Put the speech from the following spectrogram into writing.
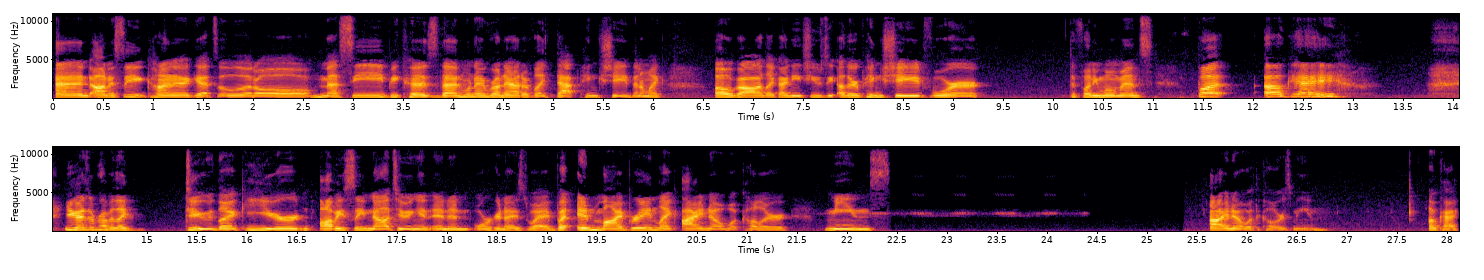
And honestly, it kind of gets a little messy because then when I run out of like that pink shade, then I'm like, oh god, like I need to use the other pink shade for the funny moments. But okay. You guys are probably like, dude, like you're obviously not doing it in an organized way. But in my brain, like I know what color means. I know what the colors mean. Okay,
